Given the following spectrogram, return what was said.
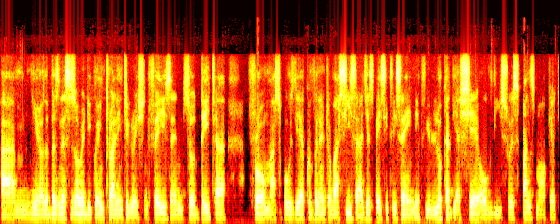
um, you know, the business is already going through an integration phase. And so data from, I suppose, the equivalent of ASISA, are just basically saying if you look at their share of the Swiss funds market,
